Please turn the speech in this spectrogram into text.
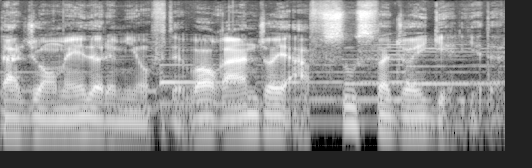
در جامعه داره میفته واقعا جای افسوس و جای گریه داره.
